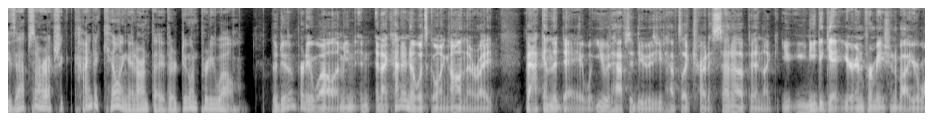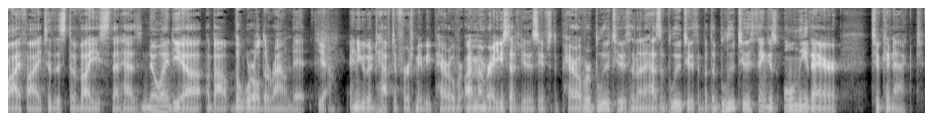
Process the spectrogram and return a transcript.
These apps are actually kind of killing it, aren't they? They're doing pretty well. They're doing pretty well. I mean, and, and I kind of know what's going on there, right? back in the day, what you would have to do is you'd have to like try to set up and like you, you need to get your information about your Wi-Fi to this device that has no idea about the world around it. Yeah. And you would have to first maybe pair over. I remember I used to have to do this. You have to pair over Bluetooth and then it has a Bluetooth, but the Bluetooth thing is only there to connect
